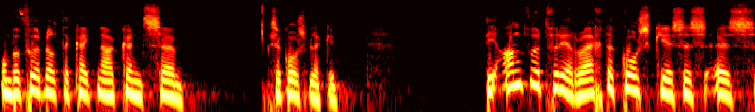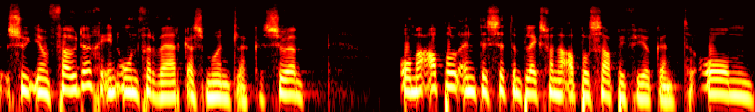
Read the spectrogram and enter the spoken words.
om byvoorbeeld te kyk na 'n kind se se kosblikkie. Die antwoord vir die regte koskeuses is so eenvoudig en onverwerk as moontlik. So om 'n appel in te sit in plaas van 'n appelsappie vir jou kind, om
